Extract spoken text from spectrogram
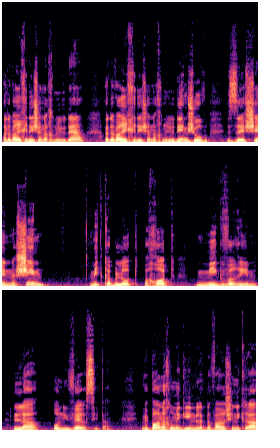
הדבר היחידי שאנחנו יודע, הדבר היחידי שאנחנו יודעים שוב, זה שנשים מתקבלות פחות מגברים לאוניברסיטה. ופה אנחנו מגיעים לדבר שנקרא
